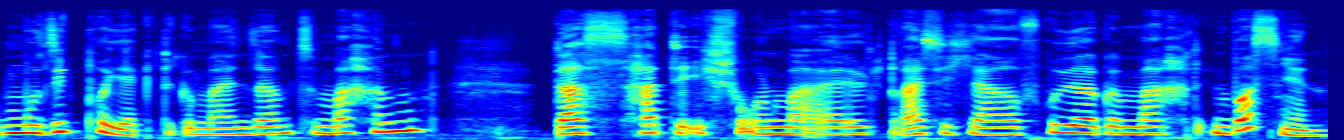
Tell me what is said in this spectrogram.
Musikprojekte gemeinsam zu machen. Das hatte ich schon mal 30 Jahre früher gemacht in Bosnien.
